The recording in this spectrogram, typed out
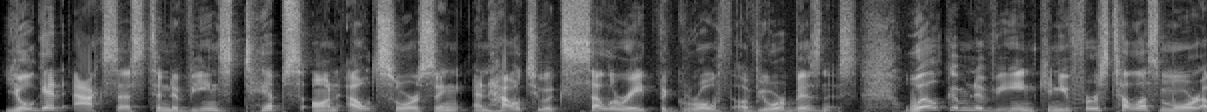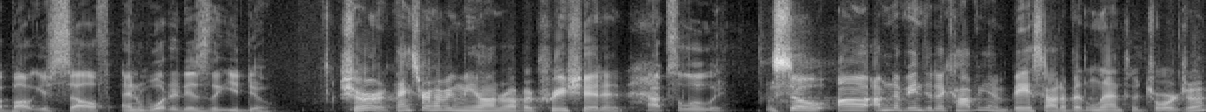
you'll get access to Naveen's tips on outsourcing and how to accelerate the growth of your business. Welcome, Naveen. Can you first tell us more about yourself and what it is that you do? Sure. Thanks for having me on, Rob. I appreciate it. Absolutely. So uh, I'm Naveen Dittakavi. I'm based out of Atlanta, Georgia.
